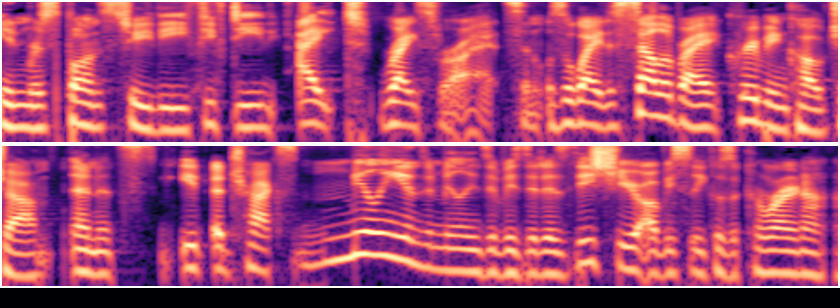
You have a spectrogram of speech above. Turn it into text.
in response to the 58 race riots. And it was a way to celebrate Caribbean culture, and it's it attracts millions and millions of visitors. This year, obviously, because of Corona,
